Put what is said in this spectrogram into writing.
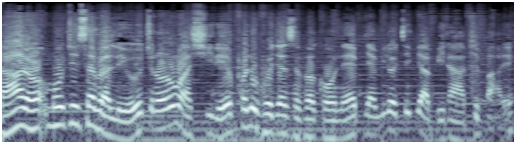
ဒါကတော့အမိုးကျိတ်ဆက်ဘက်လေးကိုကျွန်တော်တို့မှာရှိတဲ့ဖွင့်လို့ဖွင့်ချက်ဆက်ဘက်ကုန်းနဲ့ပြန်ပြီးတော့ကြိတ်ပြပေးထားတာဖြစ်ပါတယ်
